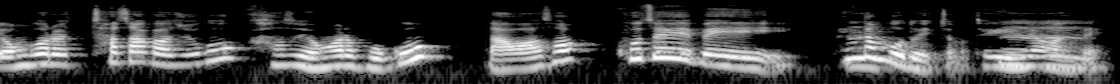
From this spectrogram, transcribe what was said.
연 거를 찾아가지고 가서 영화를 보고 나와서 코즈웨이 횡단보도 있죠. 되게 음. 유명한데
